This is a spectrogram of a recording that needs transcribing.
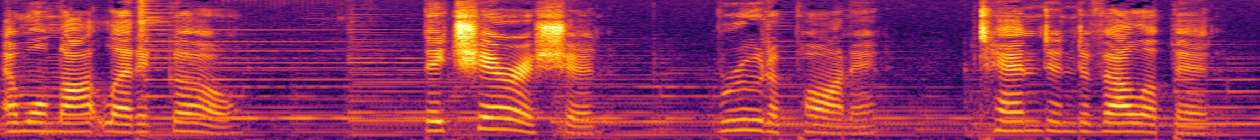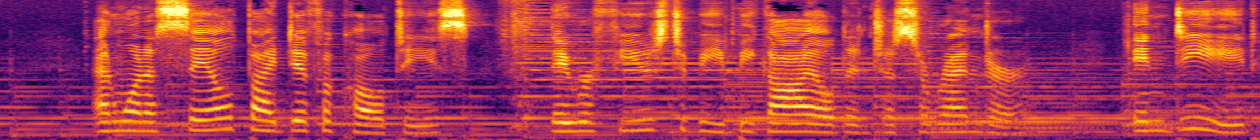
and will not let it go. They cherish it, brood upon it, tend and develop it, and when assailed by difficulties, they refuse to be beguiled into surrender. Indeed,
